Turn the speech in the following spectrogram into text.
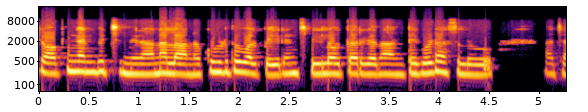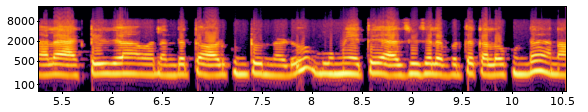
షాకింగ్ అనిపించింది. నాన్న అలా అనకూడదు. వాళ్ళ పేరెంట్స్ ఫీల్ అవుతారు కదా అంటే కూడా అసలు చాలా యాక్టివ్గా వాళ్ళందరితో ఆడుకుంటూ ఉన్నాడు. భూమి అయితే యాజ్ యూజువల్ ఎవరితో కలవకుండా నా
